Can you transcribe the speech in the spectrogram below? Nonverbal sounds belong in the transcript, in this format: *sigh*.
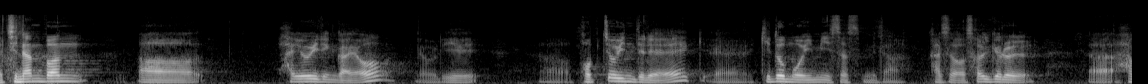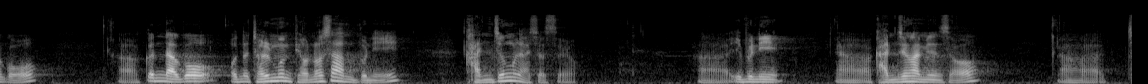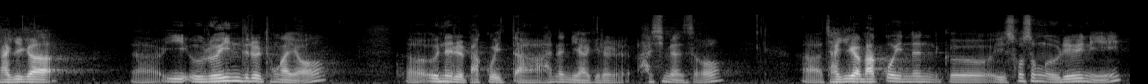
아, 지난번 어, 화요일인가요? 우리 어, 법조인들의 기도 모임이 있었습니다. 가서 설교를 어, 하고 어, 끝나고 어느 젊은 변호사 한 분이 간증을 하셨어요. 아, 이분이 아, 간증하면서 아, 자기가 이 의뢰인들을 통하여 은혜를 받고 있다 하는 이야기를 하시면서 자기가 맡고 있는 그 소송 의뢰인이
